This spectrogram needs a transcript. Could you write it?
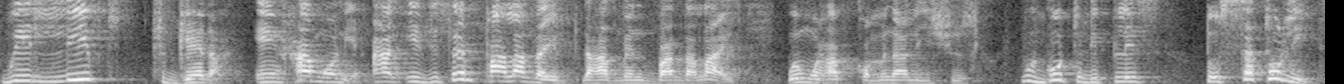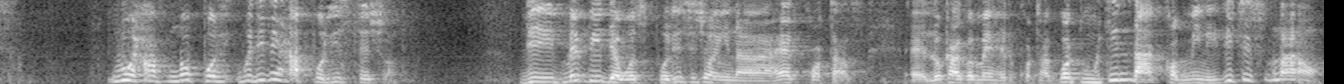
We lived together in harmony, and it's the same palace that, that has been vandalized. When we have communal issues, we go to the place to settle it. We have no poli- we didn't have police station. The, maybe there was police station in our headquarters, uh, local government headquarters, but within that community, it is now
